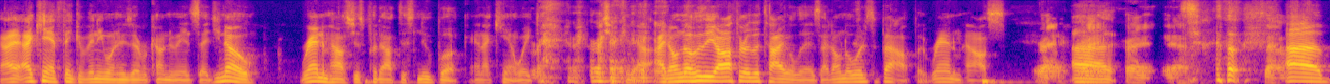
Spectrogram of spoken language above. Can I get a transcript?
I, I can't think of anyone who's ever come to me and said, you know, Random House just put out this new book and I can't wait to right. check it out. I don't know who the author of the title is. I don't know what it's about, but Random House. Right. Uh, right. right yeah. So, so. Uh,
